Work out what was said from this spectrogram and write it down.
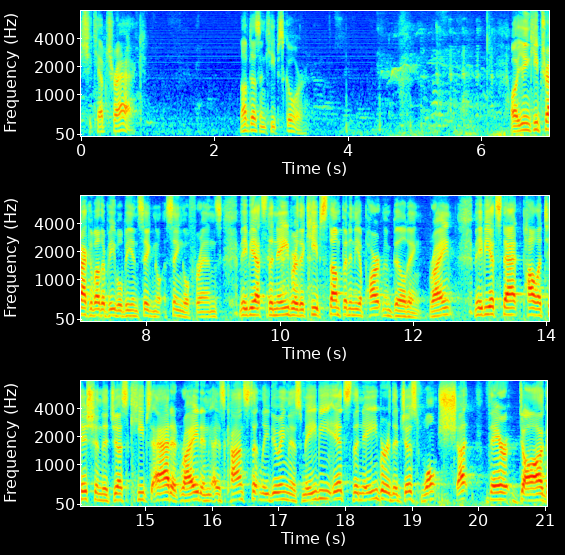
she kept track. Love doesn't keep score. Oh, you can keep track of other people being single, single, friends. Maybe that's the neighbor that keeps thumping in the apartment building, right? Maybe it's that politician that just keeps at it, right? And is constantly doing this. Maybe it's the neighbor that just won't shut their dog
